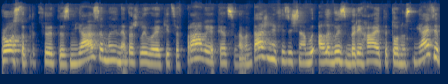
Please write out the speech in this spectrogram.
просто працюєте з м'язами, неважливо, які це вправи, яке це навантаження фізичне, але ви зберігаєте тонус м'язів,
